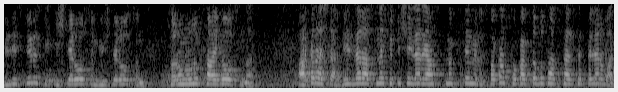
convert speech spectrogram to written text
Biz istiyoruz ki işleri olsun, güçleri olsun, sorumluluk sahibi olsunlar. Arkadaşlar bizler aslında kötü şeyler yansıtmak istemiyoruz. Fakat sokakta bu tarz felsefeler var.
